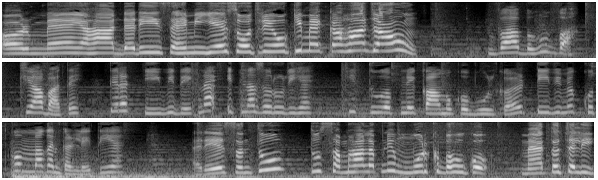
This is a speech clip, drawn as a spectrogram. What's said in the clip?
और मैं यहाँ डरी सहमी ये सोच रही हूँ कि मैं कहाँ जाऊँ। वाह बहू वाह क्या बात है? तेरा टीवी देखना इतना ज़रूरी है। कि तू अपने कामों को भूलकर टीवी में खुद को मगन कर लेती है। अरे संतू तू संभाल अपनी मूर्ख बहू को। मैं तो चली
